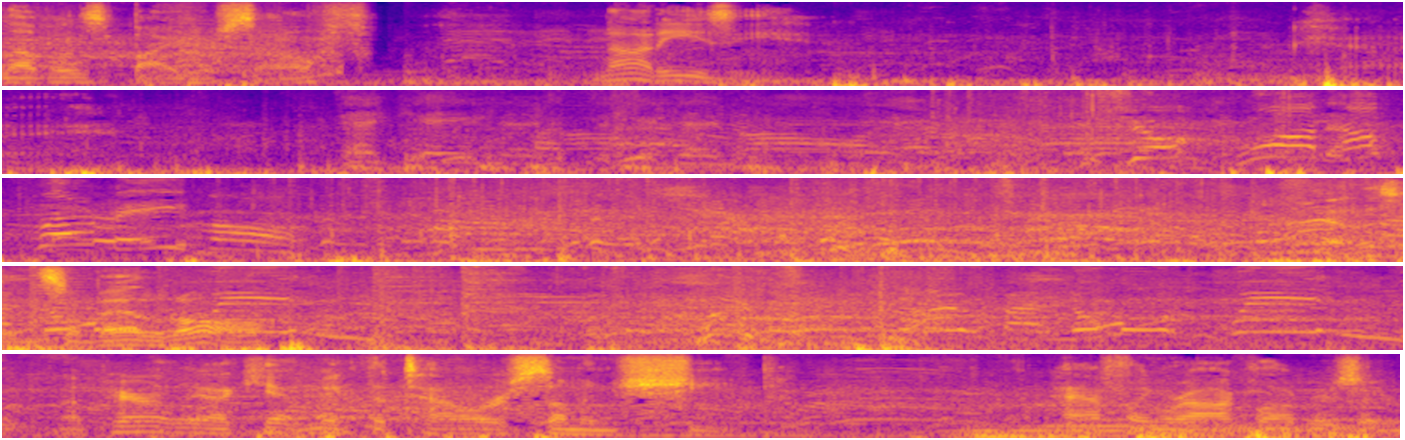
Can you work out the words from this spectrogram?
levels by yourself. Not easy. Okay. Shock one up for evil. Yeah, this isn't so bad at all. Apparently I can't make the tower summon sheep. Halfling rock lobbers are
